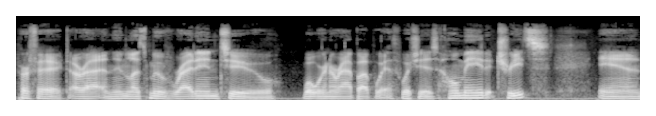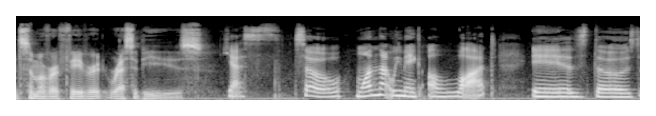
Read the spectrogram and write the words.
Perfect. All right. And then let's move right into what we're going to wrap up with, which is homemade treats and some of our favorite recipes. Yes. So, one that we make a lot is those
